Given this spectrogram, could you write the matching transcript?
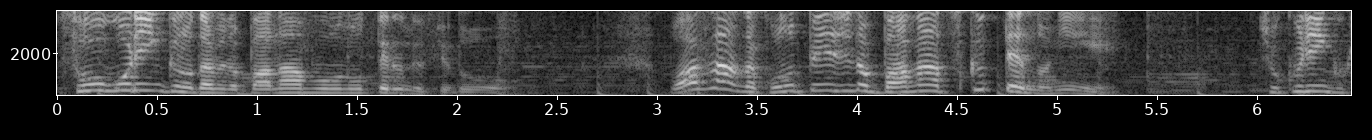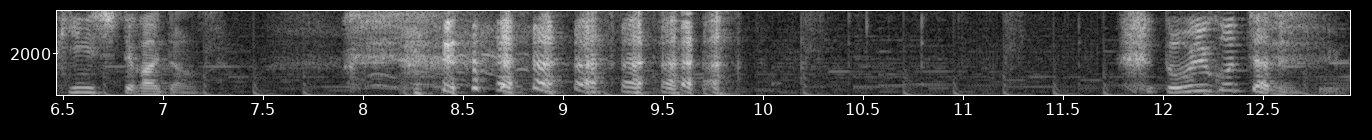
相互リンクのためのバナーも載ってるんですけど、わざわざこのページのバナー作ってんのに、直リンク禁止って書いてあるんですよ。どういうこっちゃねんっていう。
